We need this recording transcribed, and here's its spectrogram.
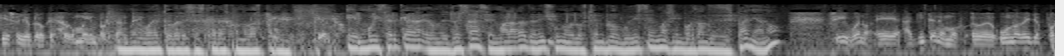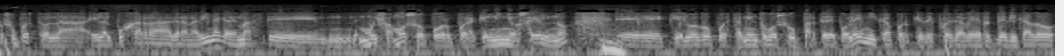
Y eso yo creo que es algo muy importante. Muy bonito ver esas caras cuando vas por ahí. cierto. Eh, muy cerca de donde tú estás, en Málaga, tenéis uno de los templos budistas más importantes de España, ¿no? Sí, bueno, eh, aquí tenemos uno de ellos, por supuesto, la, el Alpujarra Granadina, que además muy famoso por, por aquel niño Sel, ¿no? Mm. que luego pues también tuvo su parte de polémica, porque después de haber dedicado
